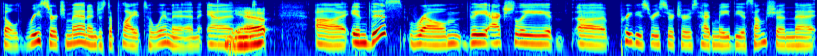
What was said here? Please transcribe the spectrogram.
they'll research men and just apply it to women. And Yep. Uh, in this realm, they actually uh, previous researchers had made the assumption that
